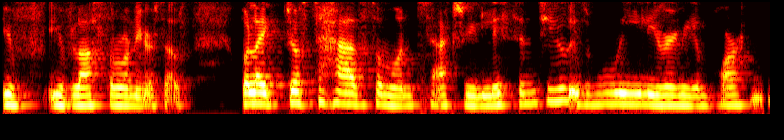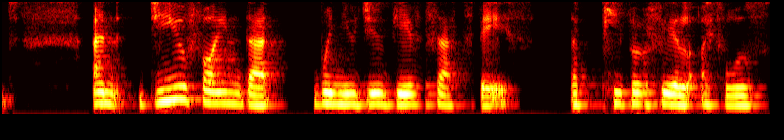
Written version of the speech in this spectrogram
you've you've lost the run of yourself. But like just to have someone to actually listen to you is really, really important. And do you find that when you do give that space, that people feel, I suppose,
